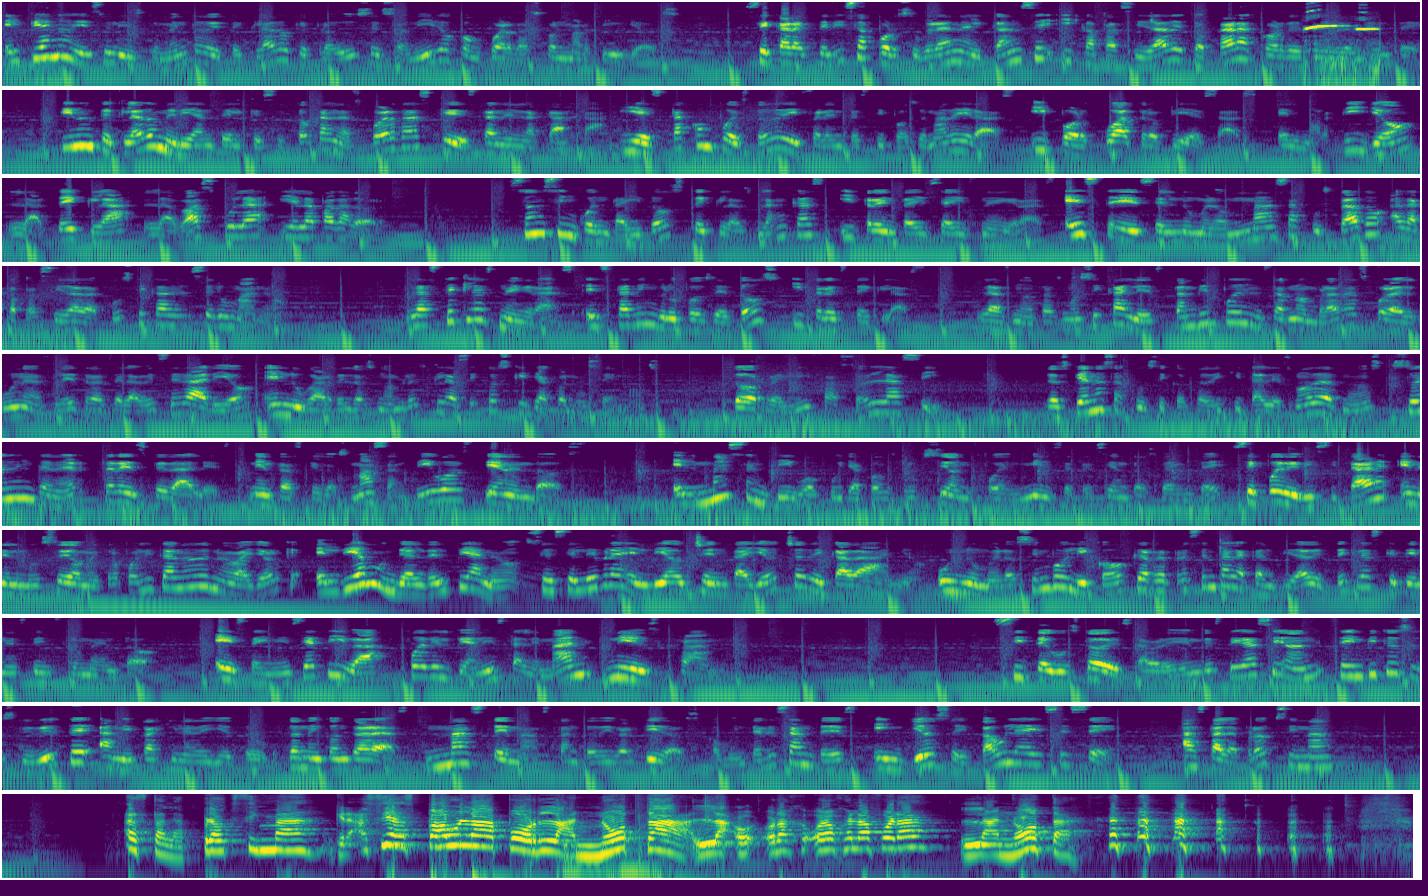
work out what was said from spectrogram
El piano es un instrumento de teclado que produce sonido con cuerdas con martillos. Se caracteriza por su gran alcance y capacidad de tocar acordes libremente. Tiene un teclado mediante el que se tocan las cuerdas que están en la caja y está compuesto de diferentes tipos de maderas y por cuatro piezas, el martillo, la tecla, la báscula y el apagador. Son 52 teclas blancas y 36 negras. Este es el número más ajustado a la capacidad acústica del ser humano. Las teclas negras están en grupos de 2 y 3 teclas, las notas musicales también pueden ser nombradas por algunas letras del abecedario en lugar de los nombres clásicos que ya conocemos. Do, re, mi, fa, sol, la, si. Los pianos acústicos o digitales modernos suelen tener tres pedales, mientras que los más antiguos tienen dos. El más antiguo, cuya construcción fue en 1720, se puede visitar en el Museo Metropolitano de Nueva York. El Día Mundial del Piano se celebra el día 88 de cada año, un número simbólico que representa la cantidad de teclas que tiene este instrumento. Esta iniciativa fue del pianista alemán Niels Fram. Si te gustó esta breve investigación, te invito a suscribirte a mi página de YouTube, donde encontrarás más temas tanto divertidos como interesantes en Yo Soy Paula SC. Hasta la próxima. Hasta la próxima. Gracias, Paula, por la nota. La, ahora, ojalá fuera la nota.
